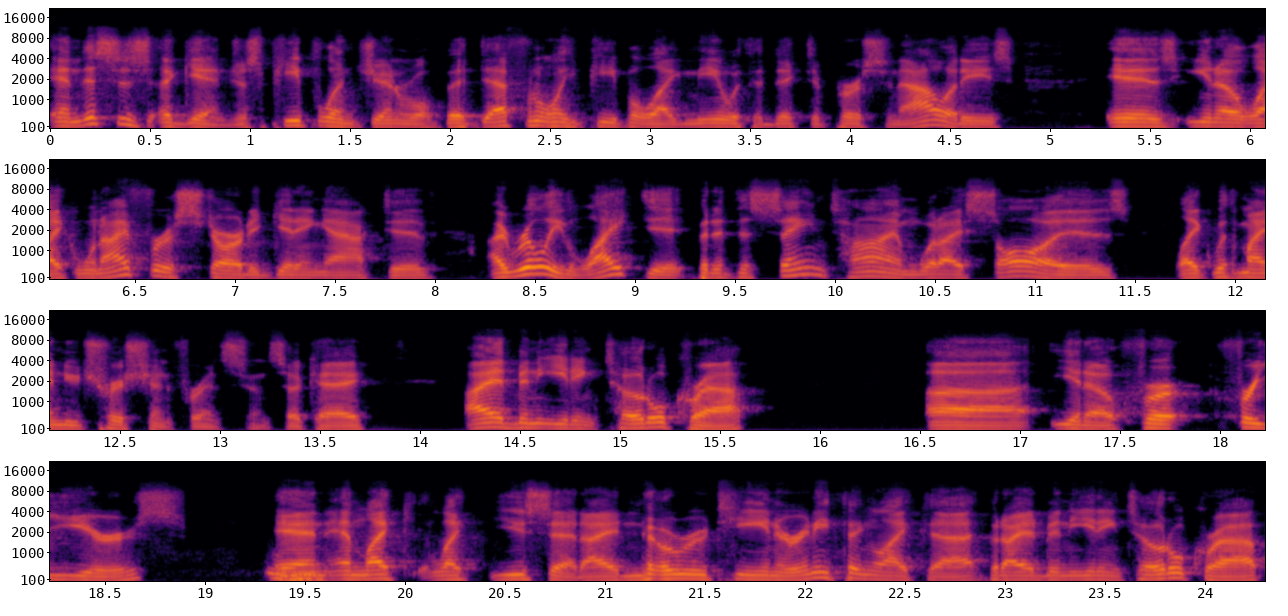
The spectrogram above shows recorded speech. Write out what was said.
and this is again just people in general, but definitely people like me with addictive personalities, is you know, like when I first started getting active, I really liked it. But at the same time, what I saw is like with my nutrition, for instance, okay, I had been eating total crap, uh, you know, for for years. Mm-hmm. And and like like you said, I had no routine or anything like that, but I had been eating total crap.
